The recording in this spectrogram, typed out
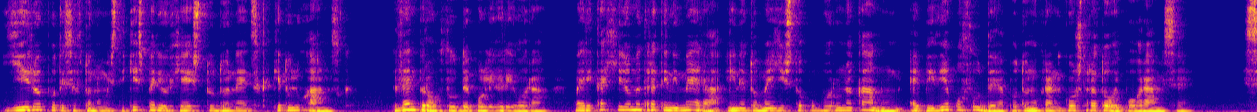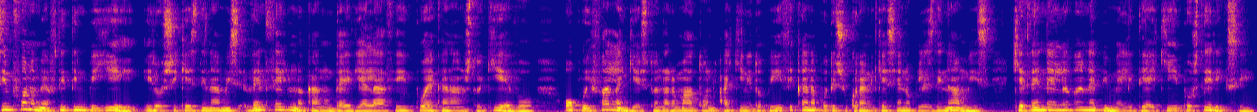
γύρω από τις αυτονομιστικές περιοχές του Ντονέτσκ και του Λουχάνσκ. Δεν προωθούνται πολύ γρήγορα. Μερικά χιλιόμετρα την ημέρα είναι το μέγιστο που μπορούν να κάνουν επειδή αποθούνται από τον Ουκρανικό στρατό, υπογράμμισε. Σύμφωνα με αυτή την πηγή, οι ρωσικές δυνάμεις δεν θέλουν να κάνουν τα ίδια λάθη που έκαναν στο Κίεβο, όπου οι φάλαγγες των αρμάτων ακινητοποιήθηκαν από τις Ουκρανικές ένοπλες δυνάμεις και δεν έλαβαν επιμελητιακή υποστήριξη.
